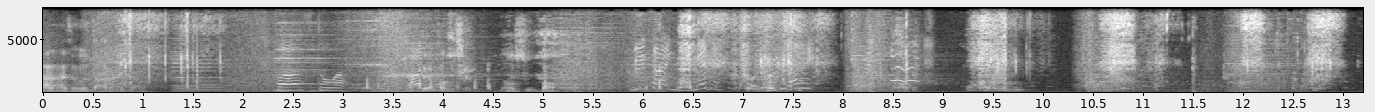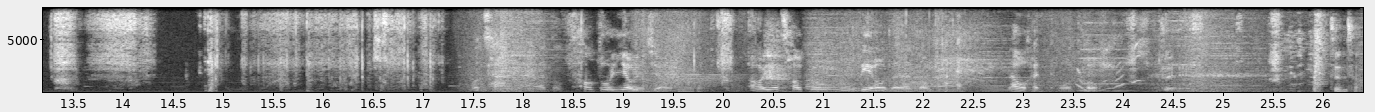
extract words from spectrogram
打哪一张就打哪一张，ファーストは不要放弃。老鼠爆，舞台の上でこれくらい我常拿那种操作悠久，然后又超过五六的那种牌，让我很头痛。对，正常。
